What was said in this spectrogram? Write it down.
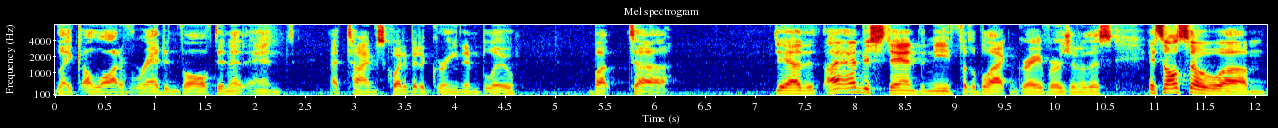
like a lot of red involved in it, and at times quite a bit of green and blue. But uh, yeah, the, I understand the need for the black and gray version of this. It's also um,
